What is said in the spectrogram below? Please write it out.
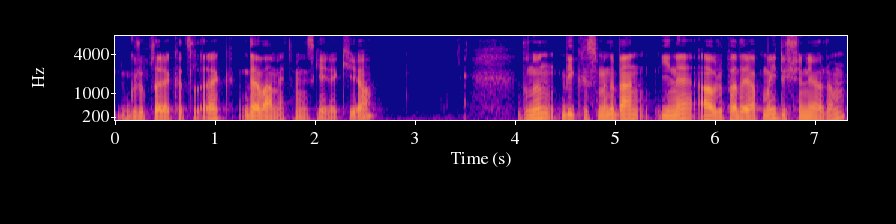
gruplara katılarak devam etmeniz gerekiyor. Bunun bir kısmını ben yine Avrupa'da yapmayı düşünüyorum.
